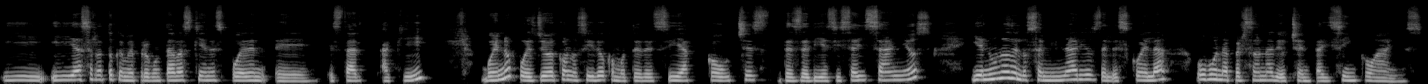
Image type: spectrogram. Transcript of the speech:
Y, hace rato que me preguntabas quiénes pueden eh, estar aquí, Bueno, pues yo he conocido, como te decía, coaches desde 16 años y en uno de los seminarios de la escuela hubo una persona de 85 años.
